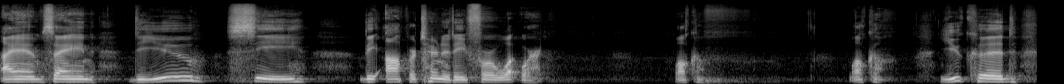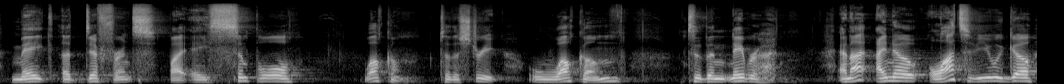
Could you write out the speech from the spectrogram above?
I am saying, do you see the opportunity for what word? Welcome. Welcome. You could make a difference by a simple welcome to the street, welcome to the neighborhood. And I, I know lots of you would go,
